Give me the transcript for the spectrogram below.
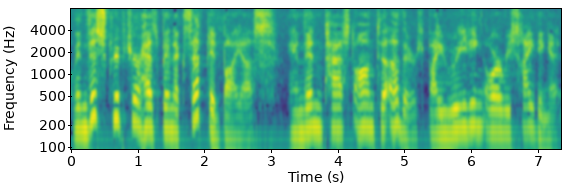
When this scripture has been accepted by us, and then passed on to others by reading or reciting it,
